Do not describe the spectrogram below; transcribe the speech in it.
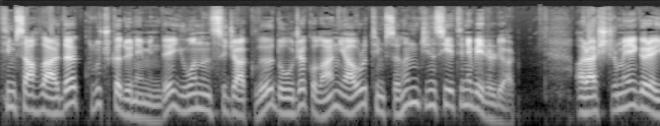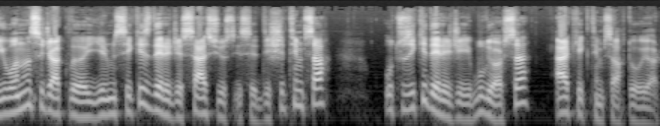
timsahlarda kuluçka döneminde yuvanın sıcaklığı doğacak olan yavru timsahın cinsiyetini belirliyor. Araştırmaya göre yuvanın sıcaklığı 28 derece Celsius ise dişi timsah, 32 dereceyi buluyorsa erkek timsah doğuyor.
